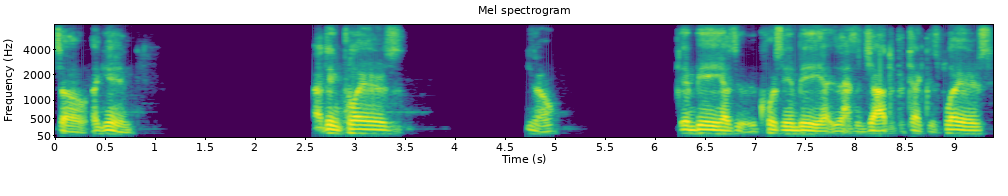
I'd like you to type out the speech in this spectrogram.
So again, I think players, you know, NBA has, of course, the NBA has, a job to protect its players,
